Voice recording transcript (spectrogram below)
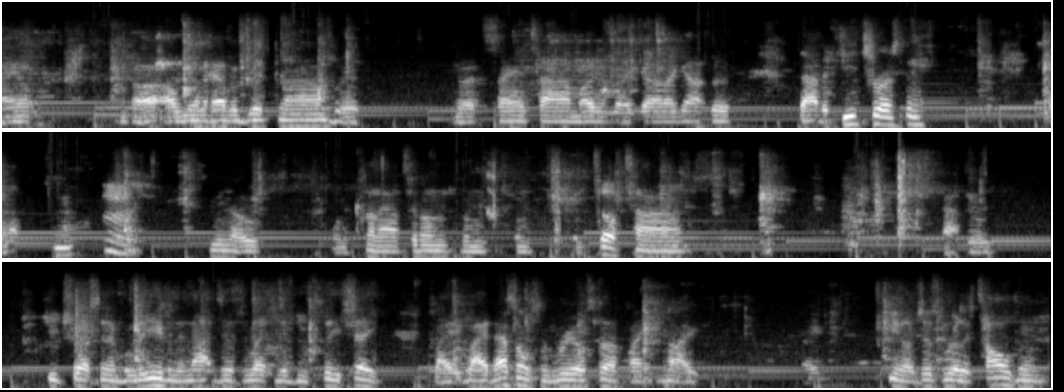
I am, you know, I, want to have a good time, but you know, at the same time, I was like, God, I got to, got to keep trusting. Keep, you know, when it come out to them, them, them, them tough times, got to keep trusting and believing, and not just letting it be cliche. Like, like that's on some real stuff. Like, like, like, you know, just really talking.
